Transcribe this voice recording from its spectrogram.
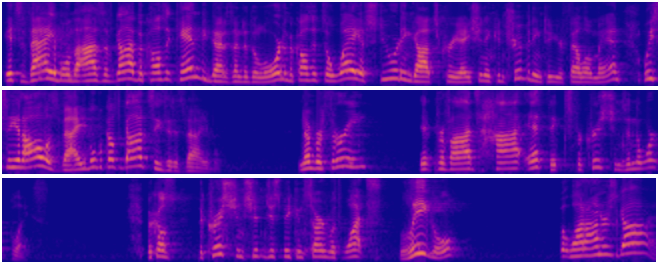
it's valuable in the eyes of God because it can be done as unto the Lord and because it's a way of stewarding God's creation and contributing to your fellow man. We see it all as valuable because God sees it as valuable. Number three, it provides high ethics for Christians in the workplace. Because the Christian shouldn't just be concerned with what's legal, but what honors God.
